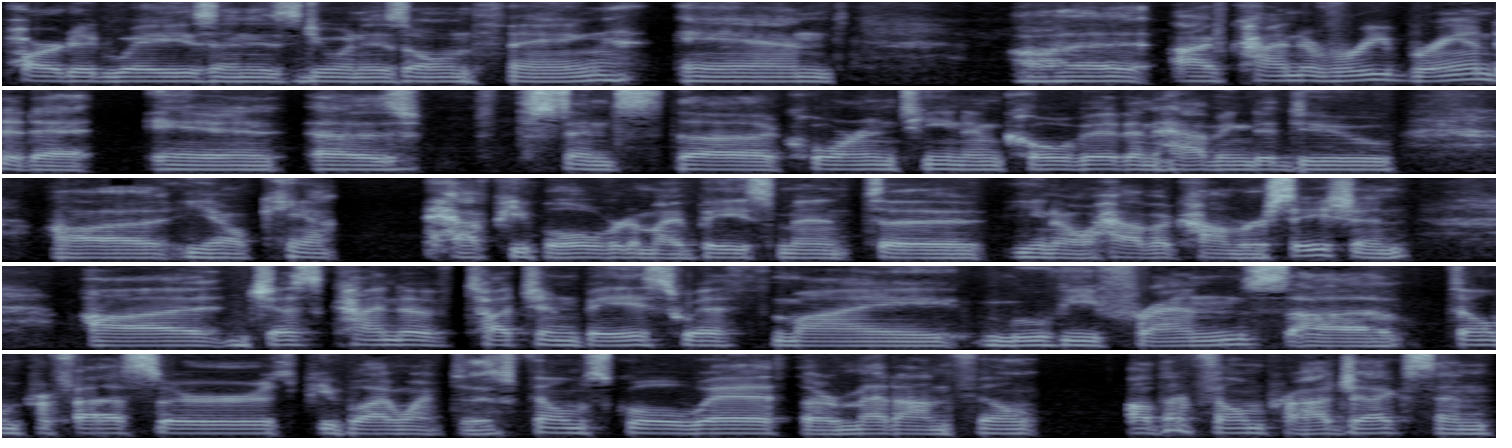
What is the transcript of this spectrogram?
parted ways and is doing his own thing, and uh, I've kind of rebranded it. As since the quarantine and COVID and having to do, you know, can't have people over to my basement to you know have a conversation. Uh, just kind of touching base with my movie friends, uh, film professors, people I went to film school with or met on film other film projects, and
